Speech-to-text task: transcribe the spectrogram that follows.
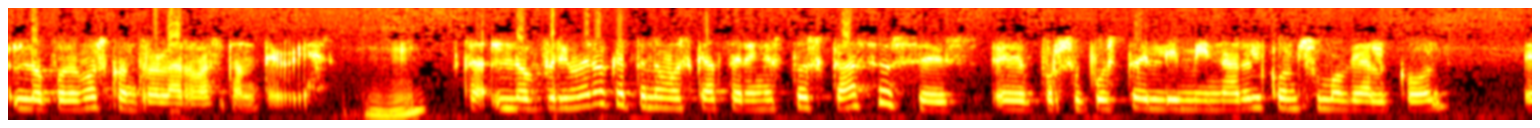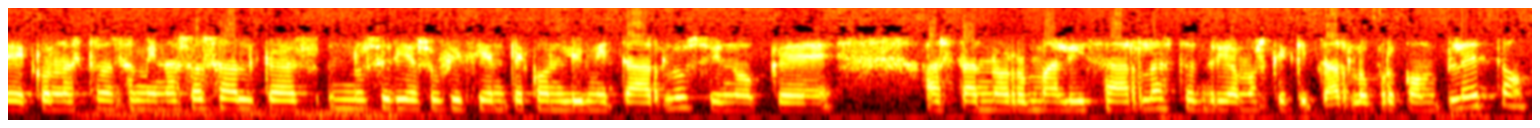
lo podemos controlar bastante bien. Ujú. O sea, Lo primero que tenemos que hacer en estos casos es, por supuesto, eliminar el consumo de alcohol. Eh, con las transaminasas altas no sería suficiente con limitarlo, sino que hasta normalizarlas tendríamos que quitarlo por completo.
